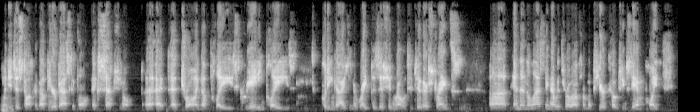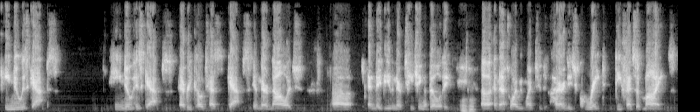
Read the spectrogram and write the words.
When you're just talking about pure basketball, exceptional uh, at, at drawing up plays, creating plays, putting guys in the right position relative to their strengths. Uh, and then the last thing I would throw out from a pure coaching standpoint, he knew his gaps. He knew his gaps. Every coach has gaps in their knowledge uh, and maybe even their teaching ability. Mm-hmm. Uh, and that's why we went to hiring these great defensive minds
